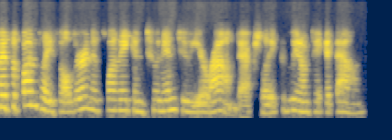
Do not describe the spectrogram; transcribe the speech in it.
But it's a fun placeholder and it's one they can tune into year round, actually, because we don't take it down.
